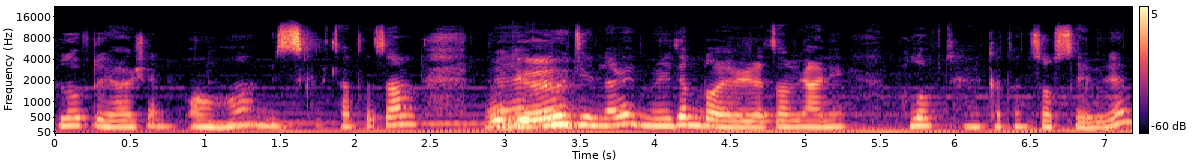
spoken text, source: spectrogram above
plov duyarkən aha mis kimi tadacağam. Bugün? Və bu günlərə midəm doyuracağam. Yəni plov həqiqətən çox sevirəm.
